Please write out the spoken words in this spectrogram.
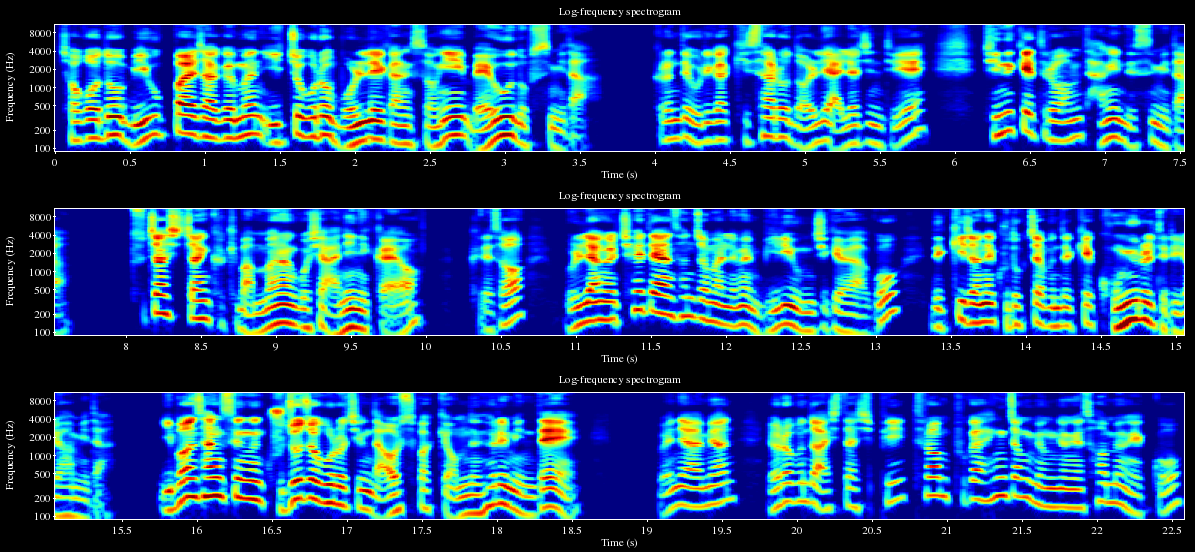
적어도 미국발 자금은 이쪽으로 몰릴 가능성이 매우 높습니다. 그런데 우리가 기사로 널리 알려진 뒤에 뒤늦게 들어가면 당연히 늦습니다. 투자 시장이 그렇게 만만한 곳이 아니니까요. 그래서 물량을 최대한 선점하려면 미리 움직여야 하고 늦기 전에 구독자분들께 공유를 드리려 합니다. 이번 상승은 구조적으로 지금 나올 수밖에 없는 흐름인데 왜냐하면 여러분도 아시다시피 트럼프가 행정명령에 서명했고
